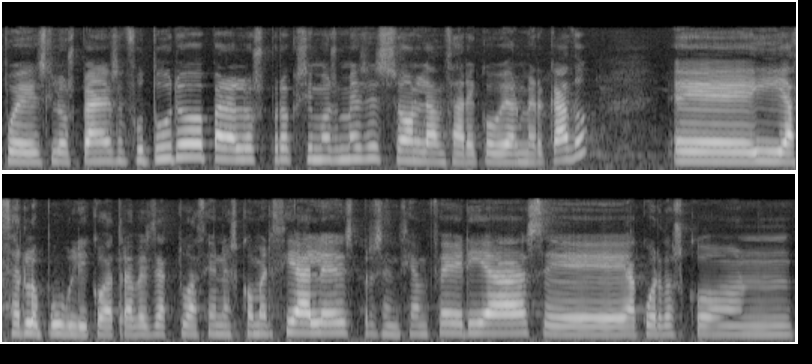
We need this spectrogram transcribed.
Pues los planes de futuro para los próximos meses son lanzar Ecoveo al mercado, eh, y hacerlo público a través de actuaciones comerciales, presencia en ferias, eh, acuerdos con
